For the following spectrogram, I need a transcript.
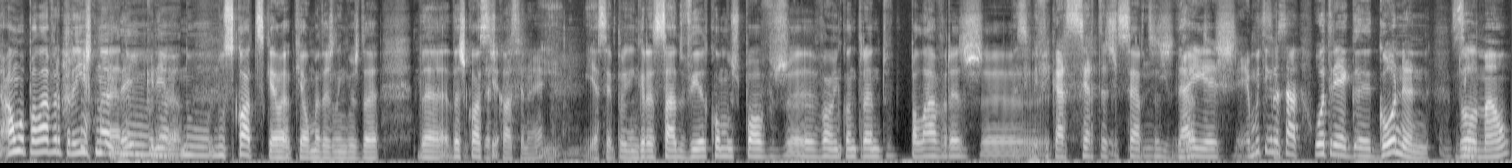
Há uma palavra para isto na, no, no, no, Scots, que é, que é uma das línguas da, da, da Escócia. Da Escócia não é? E, e, é sempre engraçado ver como os povos uh, vão encontrando palavras. Uh, significar certas, certas ideias. Exato. É muito engraçado. Outra é uh, Gonan, do Sim. alemão,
